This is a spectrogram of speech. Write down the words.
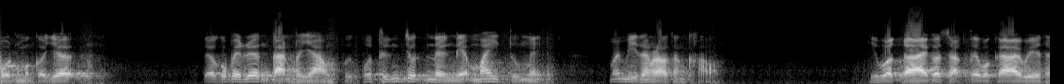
คนมันก็เยอะแต่ก็เป็นเรื่องการพยายามฝึกพอถึงจุดหนึ่งเนี่ยไม่ถูกไม่ไม่มีทั้งเราทั้งเขา ที่ว่ากายก็สักแต่ว่ากายเวท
